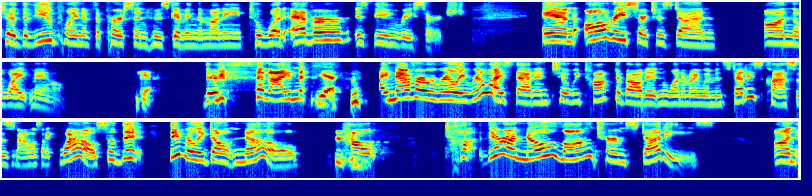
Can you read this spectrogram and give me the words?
to the viewpoint of the person who's giving the money to whatever is being researched. And all research is done on the white male. Yes there and i yes i never really realized that until we talked about it in one of my women's studies classes and i was like wow so that they, they really don't know Mm-mm. how t- there are no long-term studies on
